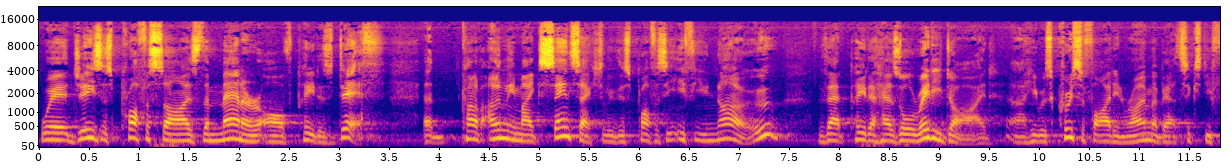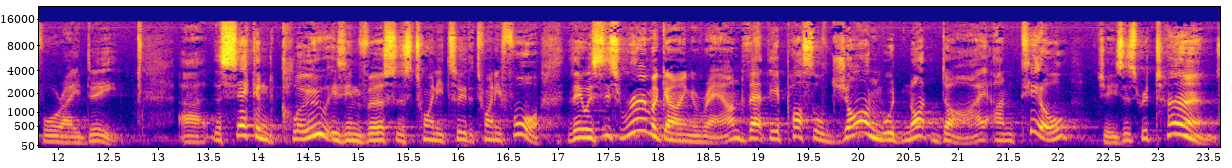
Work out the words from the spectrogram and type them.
where Jesus prophesies the manner of Peter's death. It kind of only makes sense, actually, this prophecy, if you know that Peter has already died. Uh, he was crucified in Rome about 64 AD. Uh, the second clue is in verses 22 to 24. There was this rumor going around that the Apostle John would not die until Jesus returned.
